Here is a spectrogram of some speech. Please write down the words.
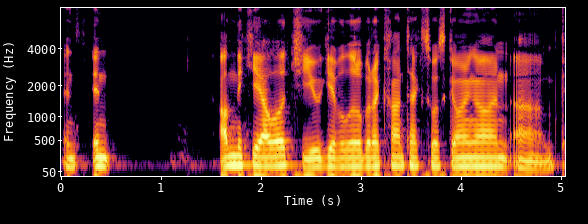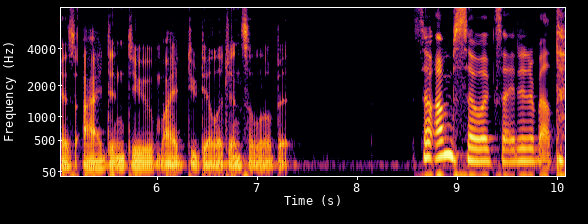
And and I'll Nikki, I'll let you give a little bit of context to what's going on, um, because I didn't do my due diligence a little bit. So I'm so excited about this.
